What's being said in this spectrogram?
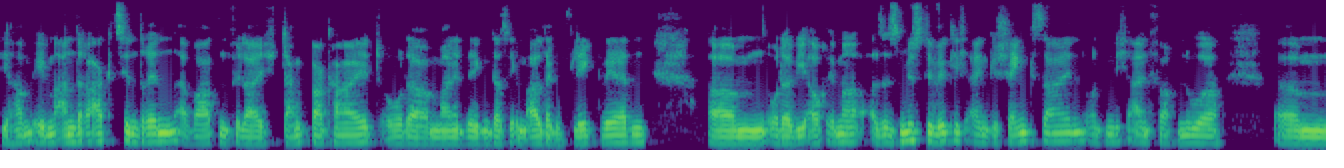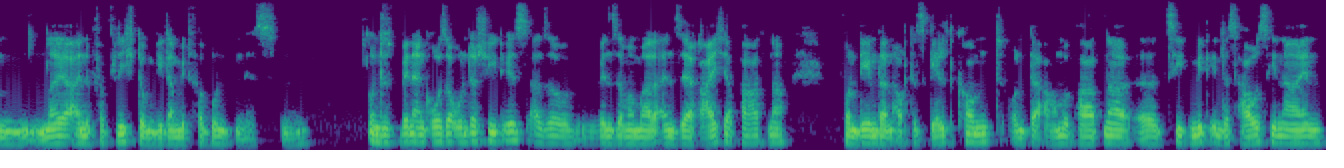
die haben eben andere Aktien drin, erwarten vielleicht Dankbarkeit oder meinetwegen, dass sie im Alter gepflegt werden ähm, oder wie auch immer. Also es müsste wirklich ein Geschenk sein und nicht einfach nur, ähm, naja, eine Verpflichtung, die damit verbunden ist. Ne? Und wenn ein großer Unterschied ist, also wenn, sagen wir mal, ein sehr reicher Partner, von dem dann auch das Geld kommt und der arme Partner äh, zieht mit in das Haus hinein,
